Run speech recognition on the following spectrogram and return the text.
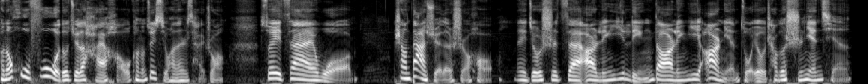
可能护肤我都觉得还好，我可能最喜欢的是彩妆，所以在我上大学的时候，那也就是在二零一零到二零一二年左右，差不多十年前，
